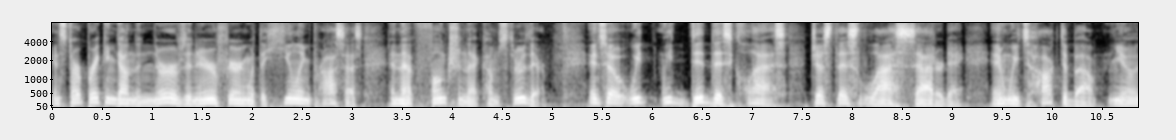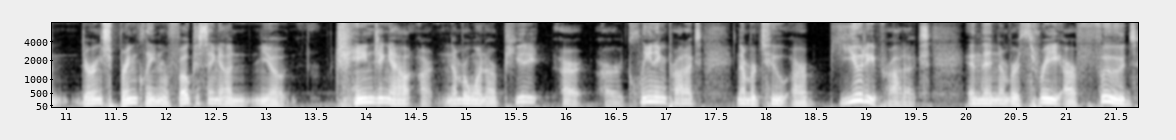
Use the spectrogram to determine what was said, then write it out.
and start breaking down the nerves and interfering with the healing process and that function that comes through there. And so we we did this class just this last Saturday and we talked about, you know, during spring clean we're focusing on, you know, changing out our number 1 our beauty our our cleaning products, number 2 our beauty products and then number three are foods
